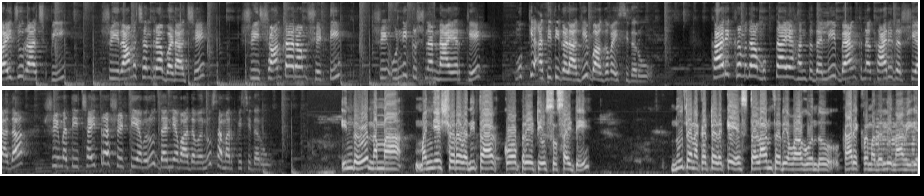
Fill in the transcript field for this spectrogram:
ಬೈಜು ರಾಜ್ ಪಿ, ಶ್ರೀ ರಾಮಚಂದ್ರ ಬಡಾಚೆ ಶ್ರೀ ಶಾಂತಾರಾಮ್ ಶೆಟ್ಟಿ, ಶ್ರೀ ಉನ್ನಿಕೃಷ್ಣ ನಾಯರ್ ಕೆ ಮುಖ್ಯ ಅತಿಥಿಗಳಾಗಿ ಭಾಗವಹಿಸಿದರು. ಕಾರ್ಯಕ್ರಮದ ಮುಕ್ತಾಯ ಹಂತದಲ್ಲಿ ಬ್ಯಾಂಕ್ನ ಕಾರ್ಯದರ್ಶಿಯಾದ ಶ್ರೀಮತಿ ಚೈತ್ರಾ ಶೆಟ್ಟಿ ಅವರು ಧನ್ಯವಾದವನ್ನು ಸಮರ್ಪಿಸಿದರು. ಇಂದು ನಮ್ಮ ಮಂಜೇಶ್ವರ ವನಿತಾ ಕೋಆಪರೇಟಿವ್ ಸೊಸೈಟಿ ನೂತನ ಕಟ್ಟಡಕ್ಕೆ ಸ್ಥಳಾಂತರವಾಗುವ ಒಂದು ಕಾರ್ಯಕ್ರಮದಲ್ಲಿ ನಾವೀಗ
